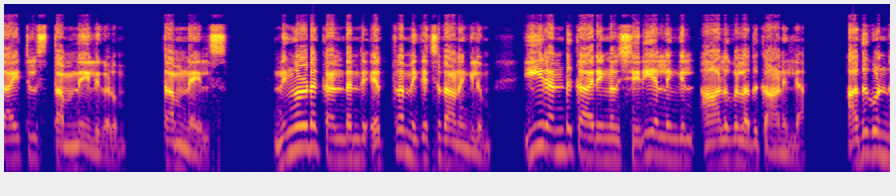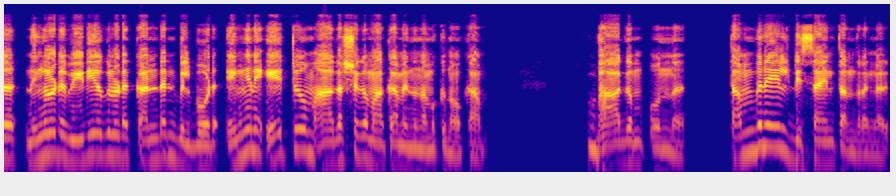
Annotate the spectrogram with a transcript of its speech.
ടൈറ്റിൽസ് തംനെയിലുകളും തംനെയിൽസ് നിങ്ങളുടെ കണ്ടന്റ് എത്ര മികച്ചതാണെങ്കിലും ഈ രണ്ട് കാര്യങ്ങൾ ശരിയല്ലെങ്കിൽ ആളുകൾ അത് കാണില്ല. അതുകൊണ്ട് നിങ്ങളുടെ വീഡിയോകളുടെ കണ്ടന്റ് ബിൽബോർഡ് എങ്ങനെ ഏറ്റവും ആകർഷകമാക്കാമെന്ന് നമുക്ക് നോക്കാം. ഭാഗം ഒന്ന്. തമ്പനയിൽ ഡിസൈൻ തന്ത്രങ്ങൾ.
